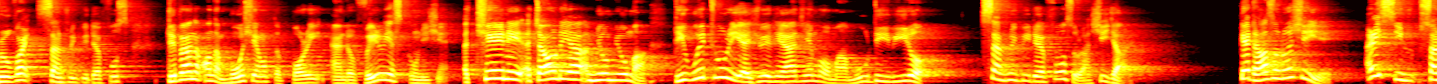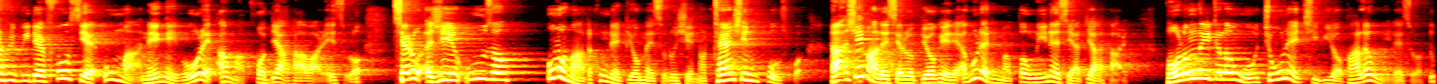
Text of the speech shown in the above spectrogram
provide centripetal force depend on the motion of the body and the various condition အခြေအနေအကြောင်းတရားအမျိုးမျိုးမှာဒီဝိထုတွေရဲ့ရွေလျားခြင်းပေါ်မှာမူတည်ပြီးတော့ centripetal force ဆိုတာရှိကြတယ်ကဲဒါဆိုလို့ရှိရင် အဲ့ဒီ centripetal force ရဲ့ဥမာအနေငယ်ကိုတဲ့အောက်မှာဖော်ပြထားပါတယ်ဆိုတော့ဆရာတို့အရင်ဦးဆုံးဥပမာတစ်ခုနဲ့ပြောမယ်ဆိုလို့ရှိရင်တော့ tension force ပေါ့ဒါအရှိမလည်းဆရာတို့ပြောခဲ့တယ်အခုလည်းဒီမှာပုံလေးနဲ့ဆရာပြထားတယ်ဘောလုံးလေးတစ်လုံးကိုကျိုးနဲ့ချီပြီးတော့ဘာလုပ်နေလဲဆိုတော့ तू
